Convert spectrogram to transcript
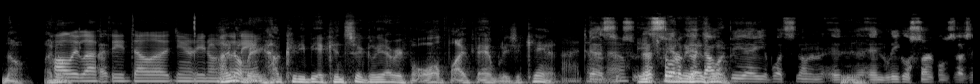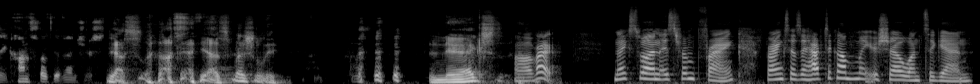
No. I don't. Paulie Lefty della, you, you don't know I know, but how could he be a consigliere for all five families? You can't. I don't Yes, know. that's sort of family that one. would be a what's known in, in legal circles as a conflict of interest. Yes. yeah, especially. Next. All right. Next one is from Frank. Frank says, I have to compliment your show once again.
